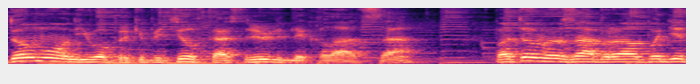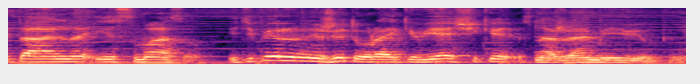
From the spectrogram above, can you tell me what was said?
Дома он его прикипятил в кастрюле для холодца, потом разобрал подетально и смазал. И теперь он лежит у Райки в ящике с ножами и вилками.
